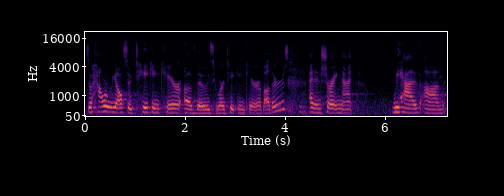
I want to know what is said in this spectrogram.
So, how are we also taking care of those who are taking care of others and ensuring that we have um,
